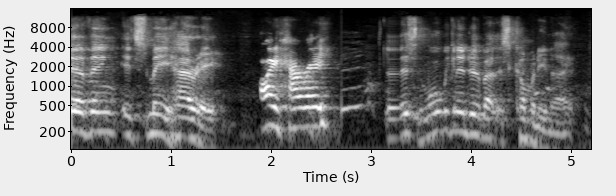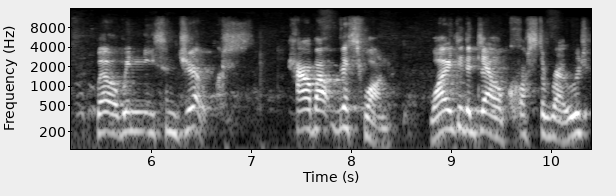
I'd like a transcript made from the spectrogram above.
Irving. It's me, Harry. Hi, Harry. Listen, what are we going to do about this comedy night? Well, we need some jokes. How about this one? Why did Adele cross the road?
